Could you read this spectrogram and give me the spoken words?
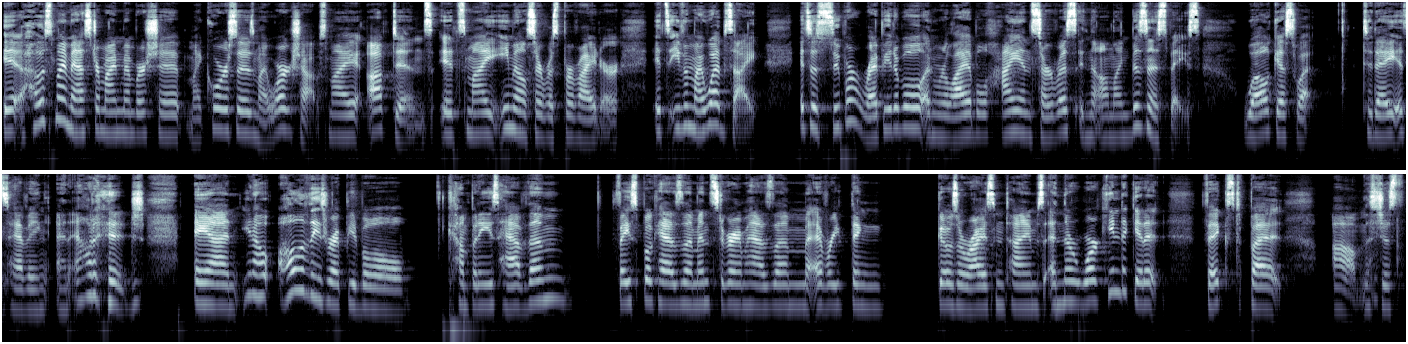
It hosts my mastermind membership, my courses, my workshops, my opt ins. It's my email service provider. It's even my website. It's a super reputable and reliable high end service in the online business space. Well, guess what? Today it's having an outage. And, you know, all of these reputable companies have them. Facebook has them, Instagram has them, everything goes awry sometimes, and they're working to get it fixed, but um, it's just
